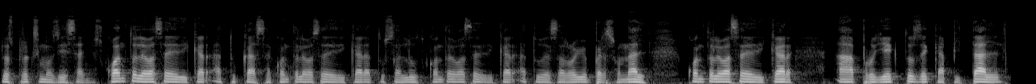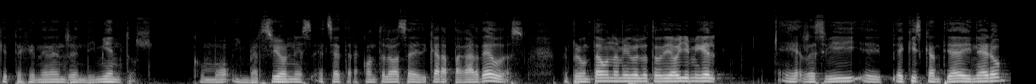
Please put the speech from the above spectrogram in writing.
los próximos 10 años? ¿Cuánto le vas a dedicar a tu casa? ¿Cuánto le vas a dedicar a tu salud? ¿Cuánto le vas a dedicar a tu desarrollo personal? ¿Cuánto le vas a dedicar a proyectos de capital que te generen rendimientos? Como inversiones, etcétera. ¿Cuánto le vas a dedicar a pagar deudas? Me preguntaba un amigo el otro día, oye Miguel, eh, recibí eh, X cantidad de dinero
